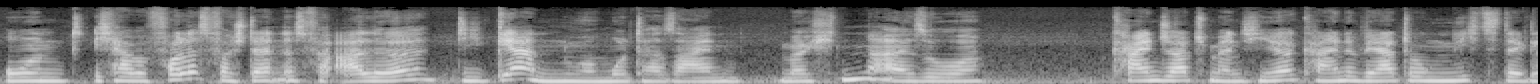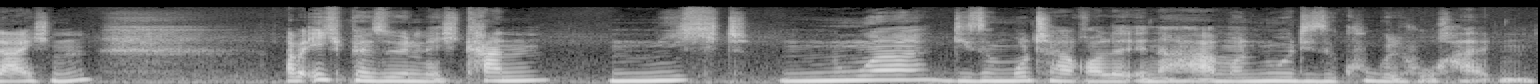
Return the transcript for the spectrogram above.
Und ich habe volles Verständnis für alle, die gern nur Mutter sein möchten. Also kein Judgment hier, keine Wertung, nichts dergleichen. Aber ich persönlich kann nicht nur diese Mutterrolle innehaben und nur diese Kugel hochhalten.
